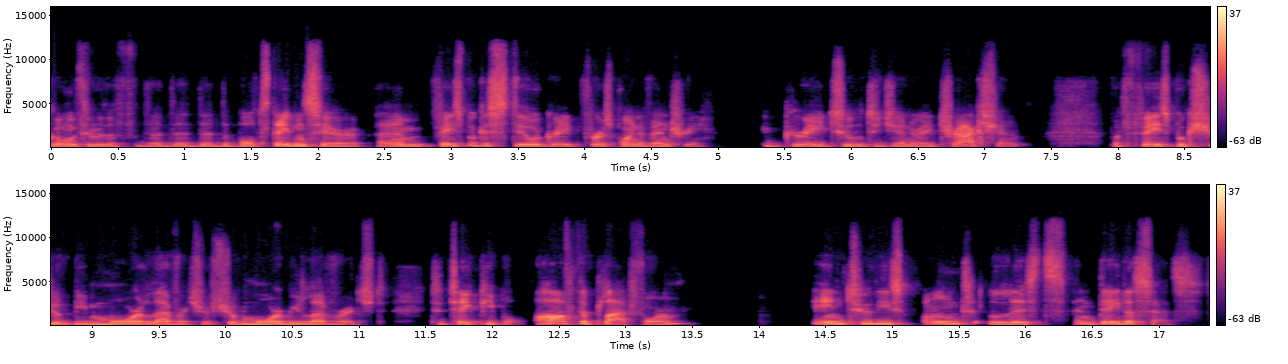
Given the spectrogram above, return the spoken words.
going through the the the, the bold statements here, um, Facebook is still a great first point of entry, a great tool to generate traction. But Facebook should be more leveraged, or should more be leveraged to take people off the platform into these owned lists and data sets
